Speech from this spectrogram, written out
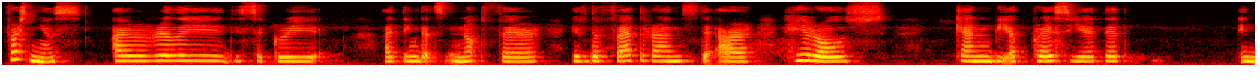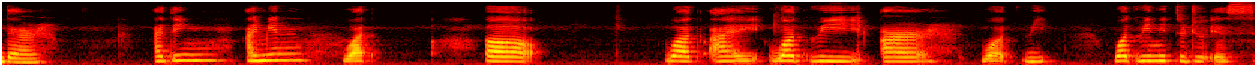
first news, I really disagree. I think that's not fair if the veterans that are heroes can be appreciated in there. I think I mean what uh what I what we are what we what we need to do is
